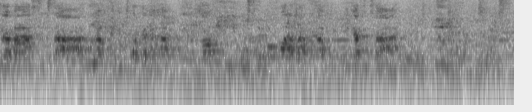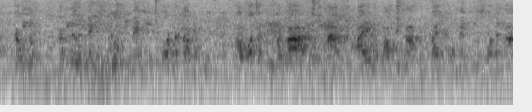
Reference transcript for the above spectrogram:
จะมาศึกษาเรื่องแมกนินทอสกันนะครับซึ่งก็มีอยู่สี่หัวข้อหลักๆครับในการศึกษาหนึ่งกำเนิดกำเนิดแมกนิทอสแมกนินทอสนะครับ เราก็จะดูกันว่าที่มาที่ไปและความเป็นมาเป็นไปของแมกนินทอสนั้นมา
